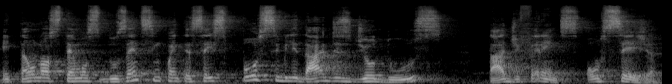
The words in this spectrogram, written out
Então nós temos 256 possibilidades de odus, tá? Diferentes. Ou seja,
